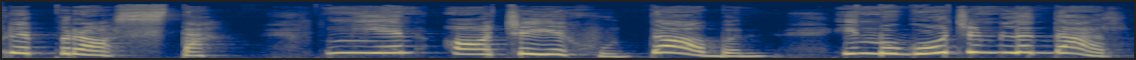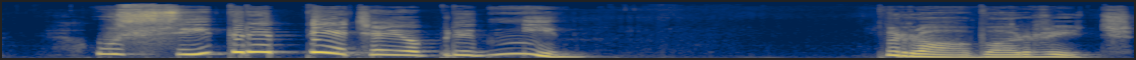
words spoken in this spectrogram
preprosta. Njen oče je hudoben in mogočen vladar, vsi trepečajo pred njim. Prava reč,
